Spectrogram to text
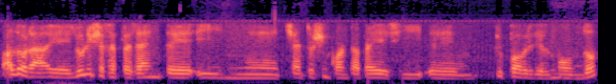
Allora, eh, l'Unicef è presente in eh, 150 paesi eh, più poveri del mondo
